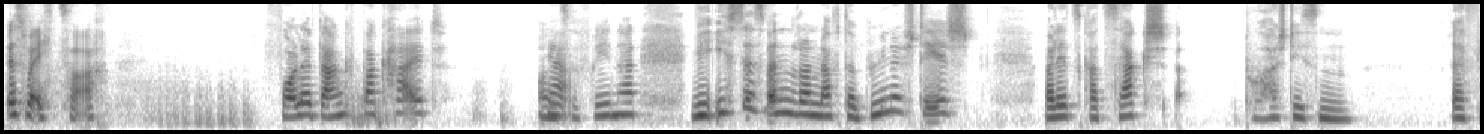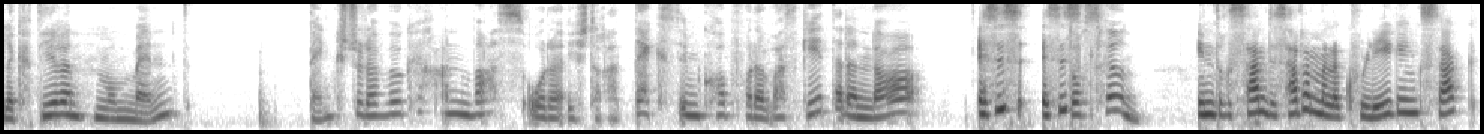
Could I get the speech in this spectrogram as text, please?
das war echt zart. volle Dankbarkeit und Ja. Zufriedenheit. Wie ist es, wenn du dann auf der Bühne stehst, weil jetzt gerade sagst, du hast diesen reflektierenden Moment. Denkst du da wirklich an was? Oder ist da der Text im Kopf? Oder was geht da denn da Es ist, es ist durchs Hirn? interessant, es hat einmal eine Kollegin gesagt,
